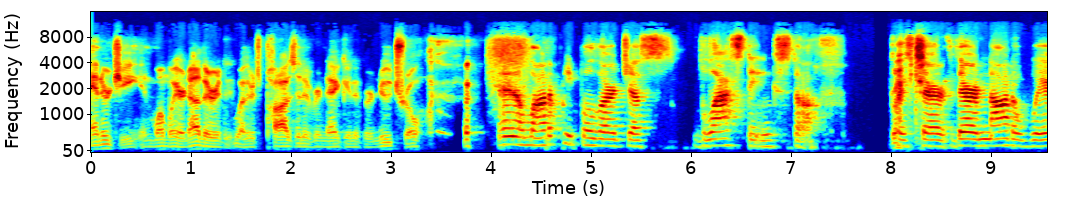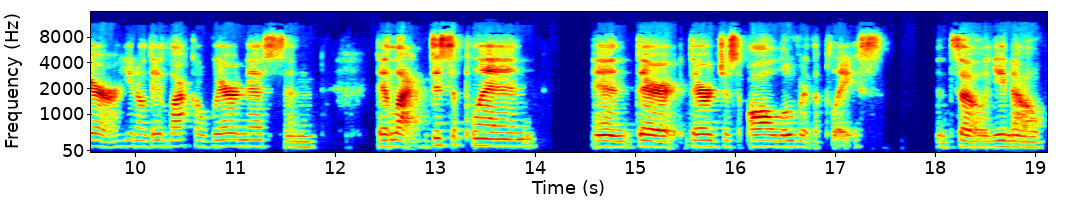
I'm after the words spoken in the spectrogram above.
energy in one way or another, whether it's positive or negative or neutral. And a lot of people are just blasting stuff because Right. they're they're not aware. You know, they lack awareness and they lack discipline and they're they're just all over the place. And so, you know,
